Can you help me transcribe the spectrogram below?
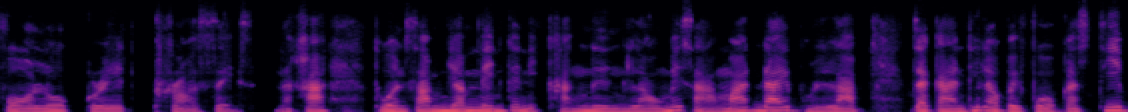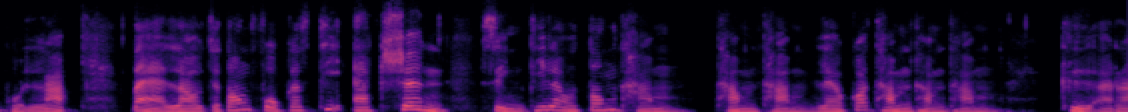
follow great process นะคะ ทวนซ้ำย้ำเน้นกันอีกครั้งหนึ่ง เราไม่สามารถได้ผลลัพธ์ จากการที่เราไปโฟกัสที่ผลลัพธ์ แต่เราจะต้องโฟกัสที่ action สิ่งที่เราต้องทำ ทำทำแล้วก็ทำทำทำคืออะไร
